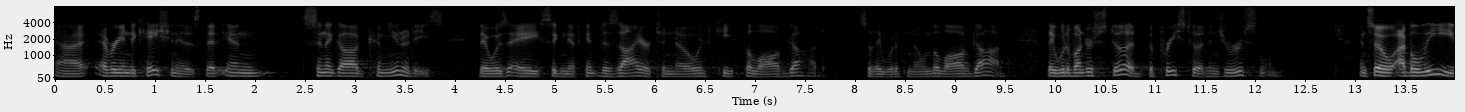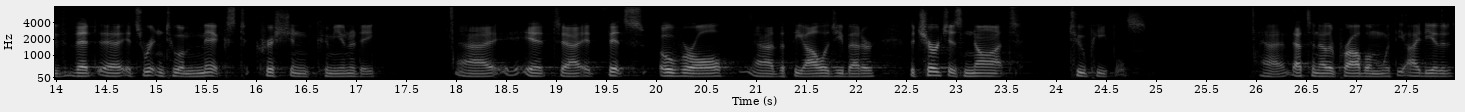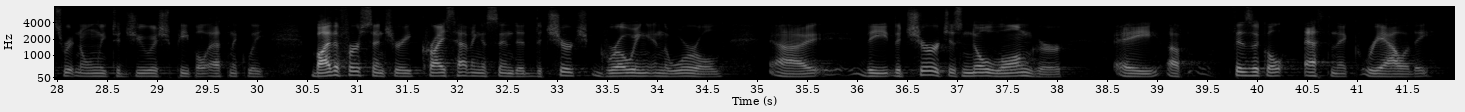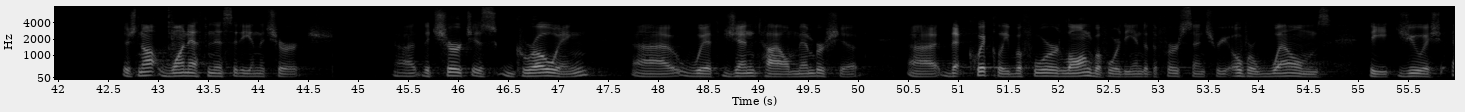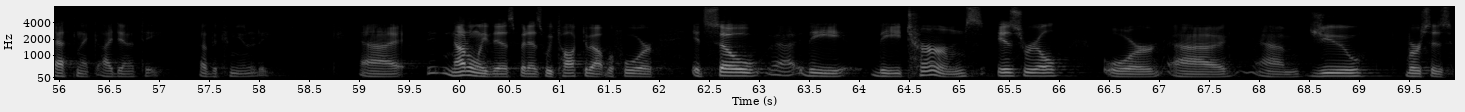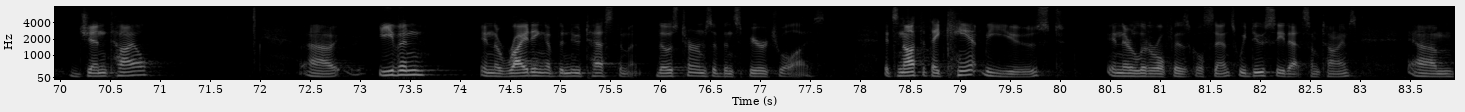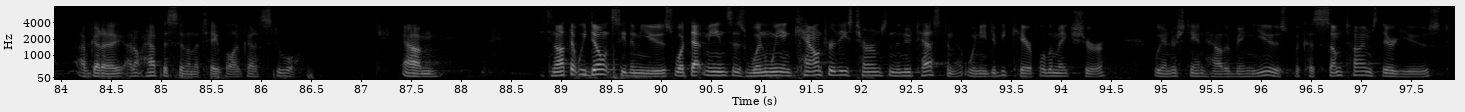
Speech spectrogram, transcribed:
Uh, every indication is that in synagogue communities, there was a significant desire to know and keep the law of God. So they would have known the law of God. They would have understood the priesthood in Jerusalem. And so I believe that uh, it's written to a mixed Christian community. Uh, it, uh, it fits overall uh, the theology better. The church is not two peoples. Uh, that's another problem with the idea that it's written only to Jewish people ethnically. By the first century, Christ having ascended, the church growing in the world, uh, the, the church is no longer a, a, physical ethnic reality. There's not one ethnicity in the church. Uh, the church is growing uh, with Gentile membership uh, that quickly, before long before the end of the first century, overwhelms the Jewish ethnic identity of the community. Uh, not only this, but as we've talked about before, it's so uh, the the terms Israel or uh, um, Jew versus Gentile, uh, even in the writing of the New Testament, those terms have been spiritualized. It's not that they can't be used in their literal physical sense. We do see that sometimes. Um, I've got a, I don't have to sit on the table, I've got a stool. Um, it's not that we don't see them used. What that means is when we encounter these terms in the New Testament, we need to be careful to make sure we understand how they're being used because sometimes they're used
